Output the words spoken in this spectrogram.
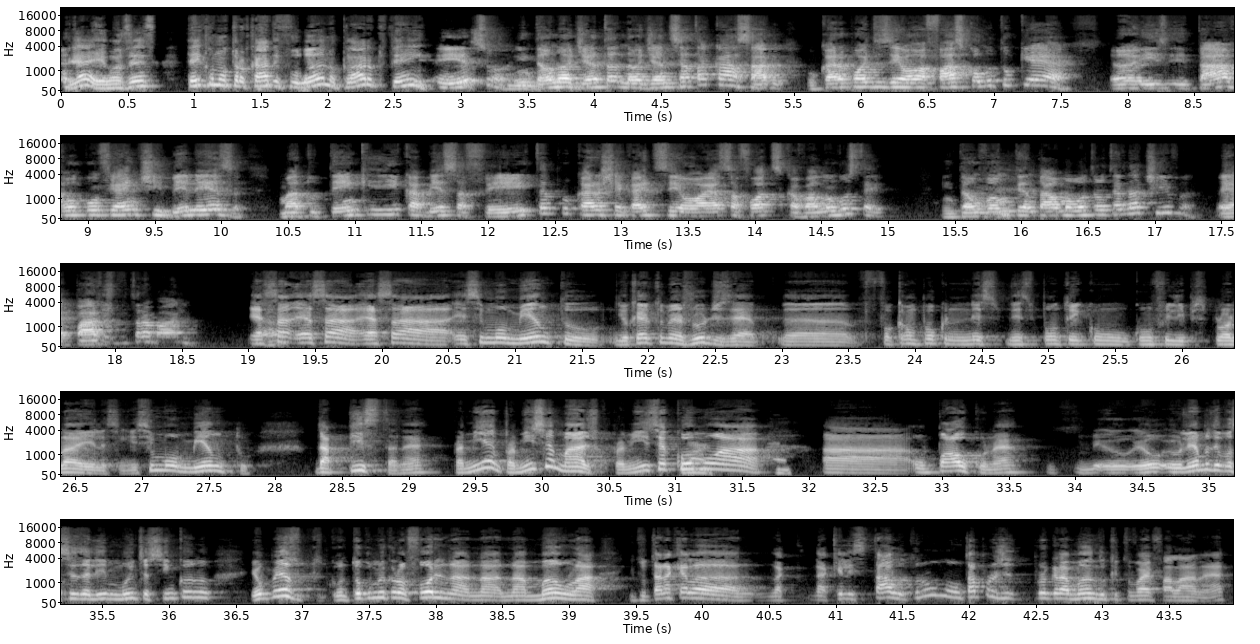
É, eu às vezes tem como trocar de fulano, claro que tem. Isso. Então não adianta, não adianta se atacar, sabe? O cara pode dizer, ó, oh, faz como tu quer. Uh, e, e, tá, vou confiar em ti, beleza. Mas tu tem que ir cabeça feita para o cara chegar e dizer, ó, oh, essa foto desse cavalo não gostei. Então vamos tentar uma outra alternativa. É parte do trabalho. Essa, né? essa, essa, esse momento, eu quero que tu me ajude, Zé, uh, focar um pouco nesse, nesse ponto aí com, com o Felipe, explorar ele. Assim. Esse momento da pista, né? Para mim, é, mim isso é mágico. Para mim isso é como a, a, o palco, né? Eu, eu, eu, lembro de vocês ali muito assim, quando eu mesmo, quando tô com o microfone na, na, na mão lá, e tu tá naquela, na, naquele estalo, tu não, não tá programando o que tu vai falar, né?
